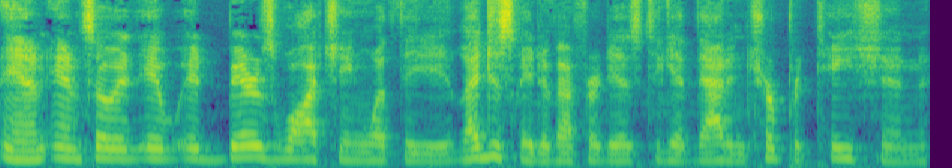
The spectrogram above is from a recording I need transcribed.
and and so it, it, it, bears watching what the legislative effort is to get that interpretation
